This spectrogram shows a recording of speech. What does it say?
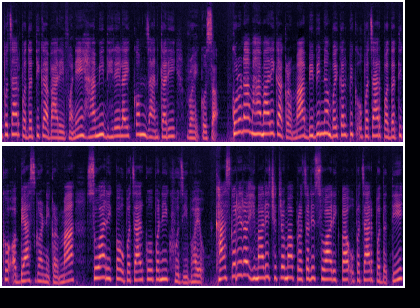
उपचार पद्धतिका बारे भने हामी धेरैलाई कम जानकारी रहेको छ। कोरोना महामारीका क्रममा विभिन्न वैकल्पिक उपचार पद्धतिको अभ्यास गर्ने क्रममा सोवा रिक्पा उपचारको पनि खोजी भयो। खास गरेर हिमाली क्षेत्रमा प्रचलित सोवा रिक्पा उपचार पद्धति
